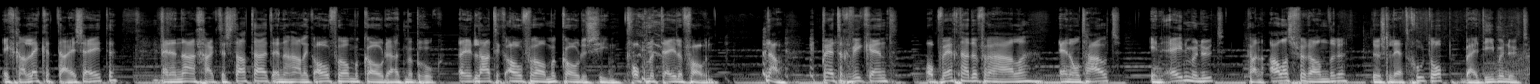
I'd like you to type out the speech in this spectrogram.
Ik ga lekker thuis eten. En daarna ga ik de stad uit en dan haal ik overal mijn code uit mijn broek. Eh, laat ik overal mijn code zien op mijn telefoon. Nou, prettig weekend. Op weg naar de verhalen. En onthoud, in één minuut kan alles veranderen. Dus let goed op bij die minuut.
